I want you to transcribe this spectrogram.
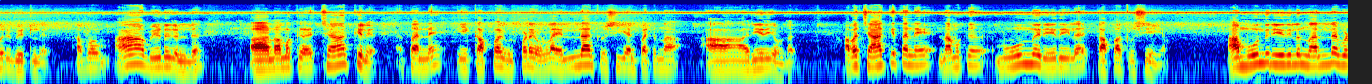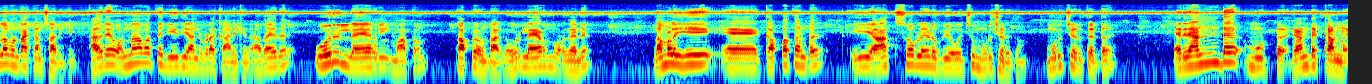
ഒരു വീട്ടിൽ അപ്പം ആ വീടുകളിൽ നമുക്ക് ചാക്കിൽ തന്നെ ഈ കപ്പ ഉൾപ്പെടെയുള്ള എല്ലാം കൃഷി ചെയ്യാൻ പറ്റുന്ന രീതിയുണ്ട്. അപ്പോൾ ചാക്കിൽ തന്നെ നമുക്ക് മൂന്ന് രീതിയിൽ കപ്പ കൃഷി ചെയ്യാം. ആ മൂന്ന് രീതിയിലും നല്ല വിളവുണ്ടാക്കാൻ സാധിക്കും. അതിലെ ഒന്നാമത്തെ രീതിയാണ് ഇവിടെ കാണിക്കുന്നത്. അതായത് ഒരു ലെയറിൽ മാത്രം കപ്പ ഉണ്ടാക്കുക. ഒരു ലെയർ എന്ന് പറഞ്ഞാൽ നമ്മൾ ഈ കപ്പത്തണ്ട് ഈ ആക്സോ ബ്ലേഡ് ഉപയോഗിച്ച് മുറിച്ചെടുക്കും. മുറിച്ചെടുത്തിട്ട് രണ്ട് മുട്ട് രണ്ട് കണ്ണ്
